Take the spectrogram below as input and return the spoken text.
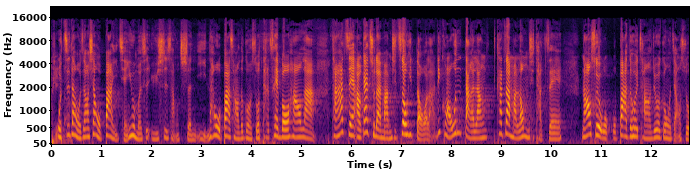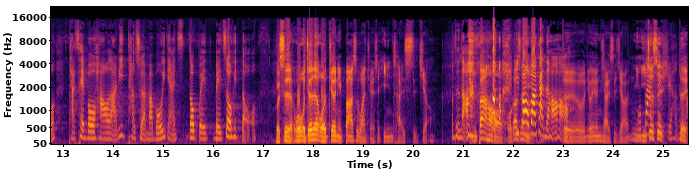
平、啊。我知道，我知道，像我爸以前，因为我们是鱼市场生意，然后我爸常常都跟我说，读册不好啦，读啊济后盖出来嘛，不是做迄道啦。你看阮大个人较早嘛，拢不是读册，然后所以我我爸都会常常就会跟我讲说，读册不好啦，你读出来嘛，无一定都袂袂做迄道。不是我，我觉得，我觉得你爸是完全是因材施教。我、真的、啊，你爸哈，我告诉你把我爸看的好好，对，我有因材施教。你我爸你就是对，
